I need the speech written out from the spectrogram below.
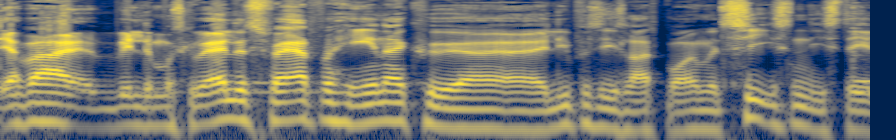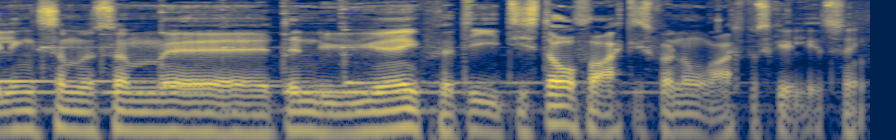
der var, ville det måske være lidt svært for hende at køre lige præcis Lars Bøge Mathisen i stilling som, som øh, den nye, ikke? fordi de står faktisk for nogle ret forskellige ting.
